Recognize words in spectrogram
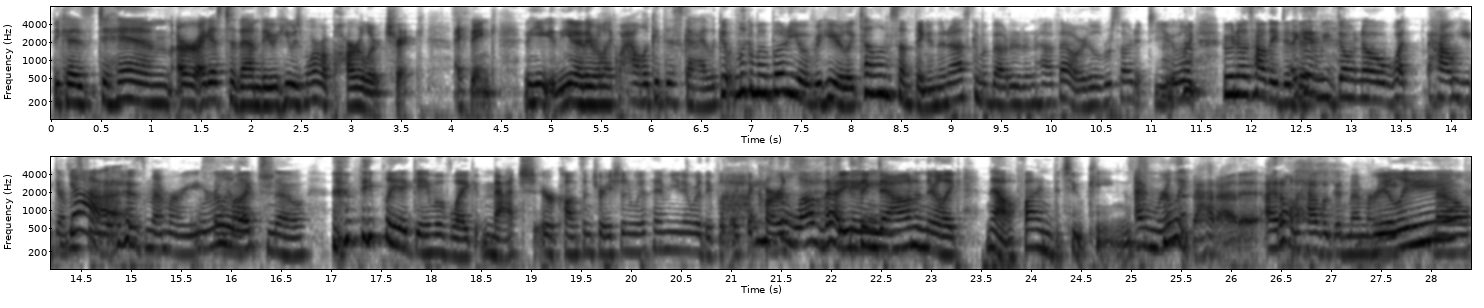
because to him, or I guess to them, they, he was more of a parlor trick. I think he, you know, they were like, "Wow, look at this guy! Look at look at my buddy over here! Like, tell him something, and then ask him about it in a half hour. He'll recite it to you. Uh-huh. Like, who knows how they did this? Again, we don't know what how he demonstrated Yeah. his memory. We'd so really like to know. they play a game of like match or concentration with him, you know, where they put like the cards love that facing game. down, and they're like, "Now find the two kings." I'm really bad at it. I don't have a good memory. really No.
